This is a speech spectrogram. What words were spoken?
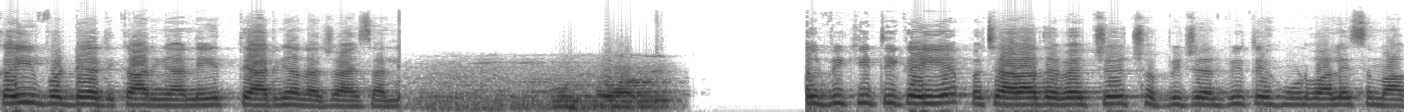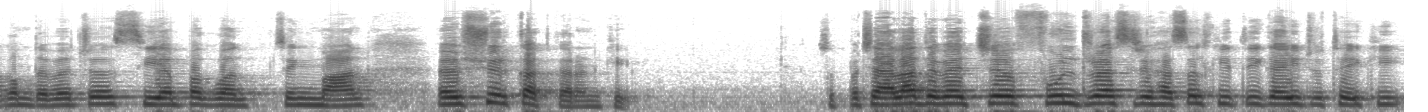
ਕਈ ਵੱਡੇ ਅਧਿਕਾਰੀਆਂ ਨੇ ਤਿਆਰੀਆਂ ਦਾ ਜਾਇਜ਼ਾ ਲਿਆ। ਗੱਲ ਵੀ ਕੀਤੀ ਗਈ ਹੈ। ਪਟਿਆਲਾ ਦੇ ਵਿੱਚ 26 ਜਨਵਰੀ ਤੇ ਹੋਣ ਵਾਲੇ ਸਮਾਗਮ ਦੇ ਵਿੱਚ ਸੀਐਮ ਭਗਵੰਤ ਸਿੰਘ ਮਾਨ ਸ਼ਿਰਕਤ ਕਰਨਗੇ। ਸੋ ਪਟਿਆਲਾ ਦੇ ਵਿੱਚ ਫੁੱਲ ਡਰੈਸ ਰਿਹਰਸਲ ਕੀਤੀ ਗਈ, ਜਿੱਥੇ ਕਿ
